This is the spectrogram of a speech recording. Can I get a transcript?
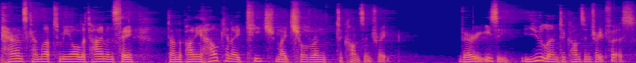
Parents come up to me all the time and say, Dandapani, how can I teach my children to concentrate? Very easy. You learn to concentrate first.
